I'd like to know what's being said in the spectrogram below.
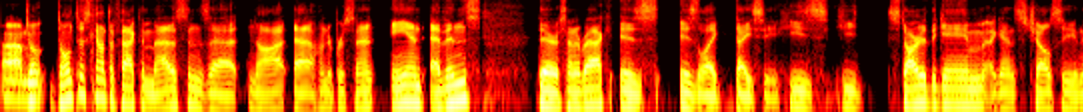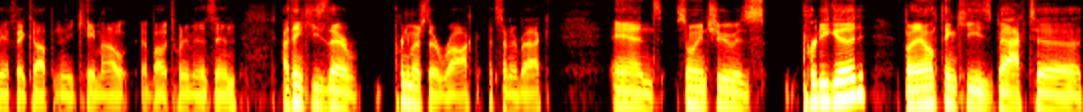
um, Don't don't discount the fact that Madison's at not at 100 percent and Evans, their center back, is is like dicey. He's he started the game against Chelsea in the FA Cup and then he came out about 20 minutes in. I think he's their pretty much their rock at center back. And Soyuncu is pretty good, but I don't think he's back to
